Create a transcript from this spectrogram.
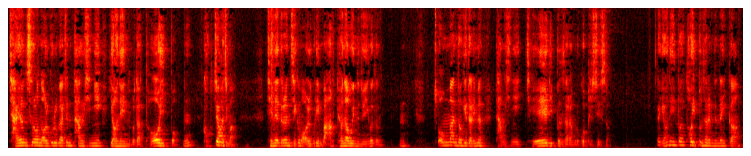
자연스러운 얼굴을 가진 당신이 연예인보다 더 이뻐. 응? 걱정하지 마. 쟤네들은 지금 얼굴이 막 변하고 있는 중이거든. 응? 좀만 더 기다리면 당신이 제일 이쁜 사람으로 꼽힐 수 있어. 그러니까 연예인보다 더 이쁜 사람이 된다니까.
